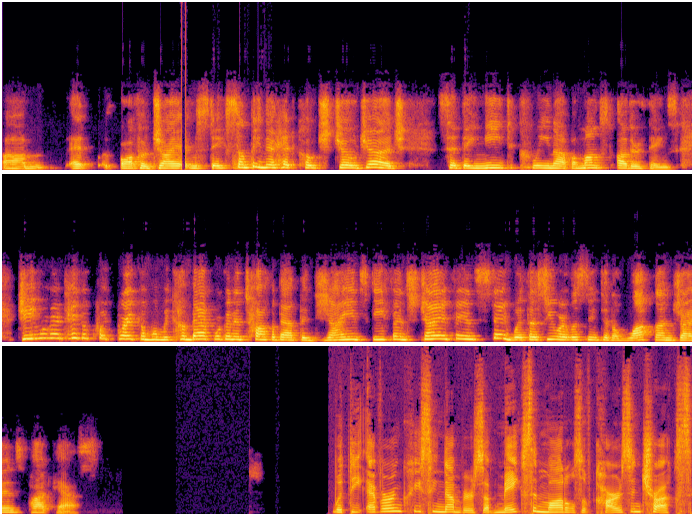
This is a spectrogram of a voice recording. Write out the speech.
um, at, off of giant mistakes. Something their head coach Joe Judge said they need to clean up, amongst other things. Gene, we're going to take a quick break. And when we come back, we're going to talk about the Giants defense. Giant fans, stay with us. You are listening to the Locked on Giants podcast. With the ever increasing numbers of makes and models of cars and trucks,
